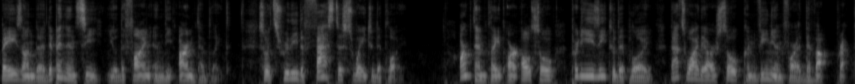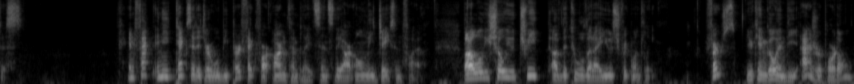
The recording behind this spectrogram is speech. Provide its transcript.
based on the dependency you define in the ARM template. So it's really the fastest way to deploy. ARM templates are also pretty easy to deploy. That's why they are so convenient for a DevOps practice. In fact, any text editor will be perfect for ARM templates since they are only JSON file. But I will show you three of the tools that I use frequently. First, you can go in the Azure portal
